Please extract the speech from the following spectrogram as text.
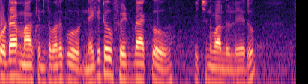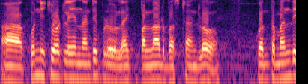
కూడా మాకు ఇంతవరకు నెగిటివ్ ఫీడ్బ్యాక్ ఇచ్చిన వాళ్ళు లేరు. కొన్ని చోట్ల ఏంటంటే ఇప్పుడు లైక్ పల్నాడు బస్ స్టాండ్లో కొంతమంది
